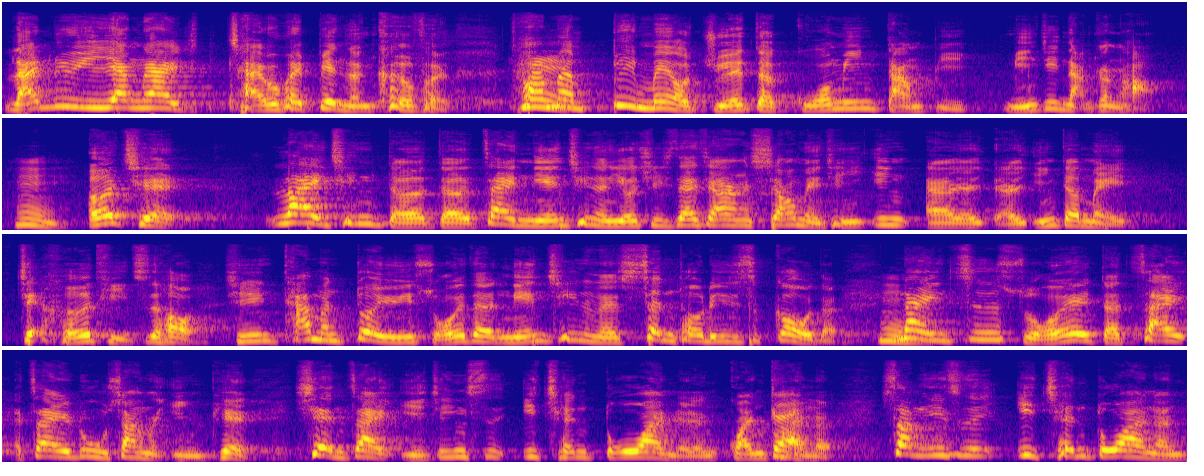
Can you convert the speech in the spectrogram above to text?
蓝绿一样，爱才会变成科粉。他们并没有觉得国民党比民进党更好。嗯，而且。赖清德的在年轻人，尤其再加上肖美琴、赢呃呃赢得美合体之后，其实他们对于所谓的年轻人的渗透力是够的。那一支所谓的在在路上的影片，现在已经是一千多万人观看了。上一支一千多万人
